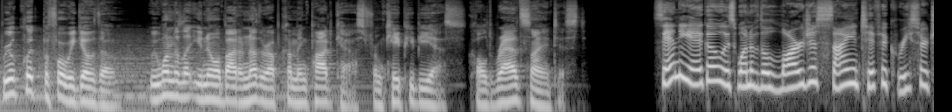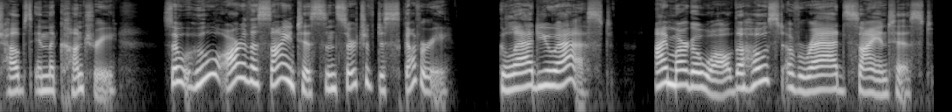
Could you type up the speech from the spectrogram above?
Real quick before we go, though, we wanted to let you know about another upcoming podcast from KPBS called Rad Scientist. San Diego is one of the largest scientific research hubs in the country. So, who are the scientists in search of discovery? Glad you asked. I'm Margot Wohl, the host of Rad Scientist,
